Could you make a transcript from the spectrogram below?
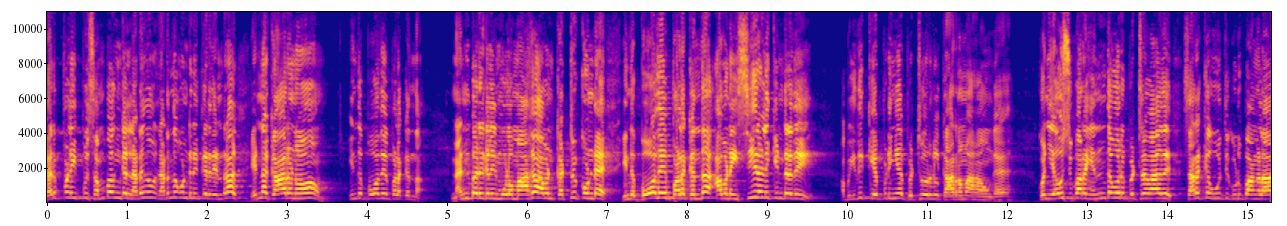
கற்பழிப்பு சம்பவங்கள் நடந்து நடந்து கொண்டிருக்கிறது என்றால் என்ன காரணம்? இந்த போதை பழக்கம்தான் நண்பர்களின் மூலமாக அவன் கற்றுக்கொண்ட இந்த போதை பழக்கம்தான் அவனை சீரழிக்கின்றது. அப்போ இதுக்கு எப்படிங்க பெற்றோர்கள் காரணமாக அவங்க? கொஞ்சம் யோசிச்சு பாருங்க எந்த ஒரு பெற்றவாவது சரக்கை ஊற்றி கொடுப்பாங்களா?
